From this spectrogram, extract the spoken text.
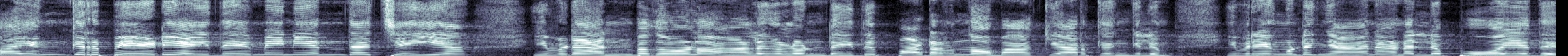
ഭയങ്കര പേടിയായി. ഇതേമേ ഇനി എന്താ ചെയ്യുക ഇവിടെ അൻപതോളം ആളുകളുണ്ട്. ഇത് പടർന്നോ ബാക്കി ആർക്കെങ്കിലും? ഇവരെയും കൊണ്ട് ഞാനാണല്ലോ പോയത്.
